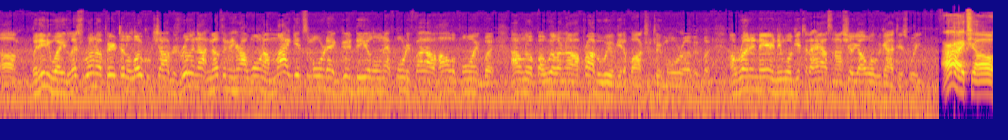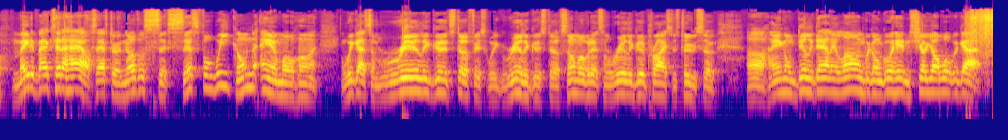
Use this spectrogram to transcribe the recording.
Um, but anyway, let's run up here to the local shop. There's really not nothing in here I want. I might get some more of that good deal on that 45 hollow point, but I don't know if I will or not. I probably will get a box or two more of it, but I'll run in there and then we'll get to the house and I'll show y'all what we got this week. All right, y'all, made it back to the house after another successful week on the ammo hunt. And we got some really good stuff this week, really good stuff. Some of it at some really good prices too. So uh, I ain't gonna dilly-dally along. We're gonna go ahead and show y'all what we got.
